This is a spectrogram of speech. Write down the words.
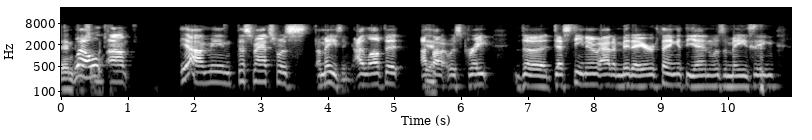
And well, um, yeah, I mean, this match was amazing. I loved it. I yeah. thought it was great. The Destino out of midair thing at the end was amazing.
